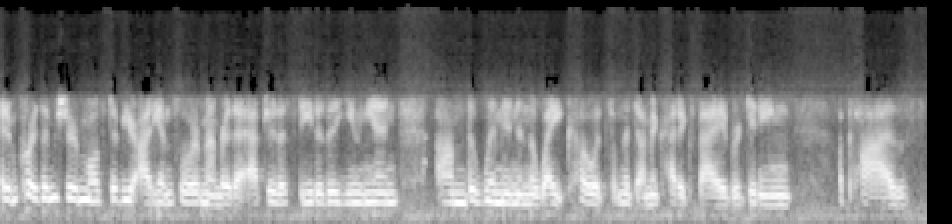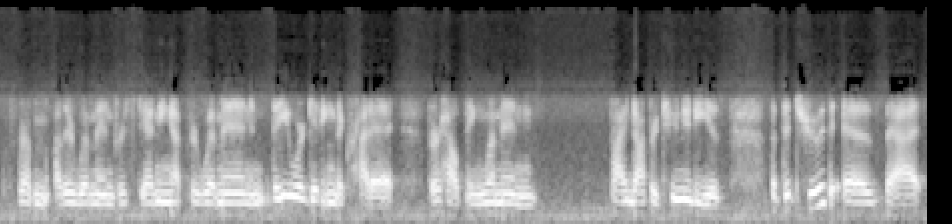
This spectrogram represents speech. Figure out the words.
And of course, I'm sure most of your audience will remember that after the State of the Union, um, the women in the white coats on the Democratic side were getting applause from other women for standing up for women, and they were getting the credit for helping women find opportunities. But the truth is that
